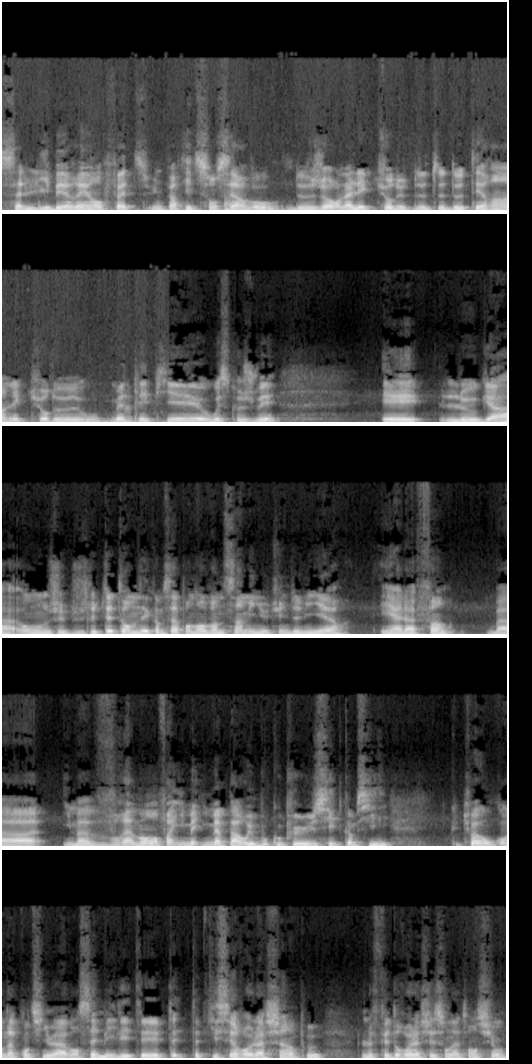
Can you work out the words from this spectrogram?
ça libérait en fait une partie de son cerveau de genre la lecture de, de, terrain, lecture de où mettre les pieds, où est-ce que je vais. Et le gars, on, je, l'ai peut-être emmené comme ça pendant 25 minutes, une demi-heure, et à la fin, bah, il m'a vraiment, enfin, il m'a paru beaucoup plus lucide, comme si, tu vois, on a continué à avancer, mais il était peut-être peut qu'il s'est relâché un peu, le fait de relâcher son attention.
